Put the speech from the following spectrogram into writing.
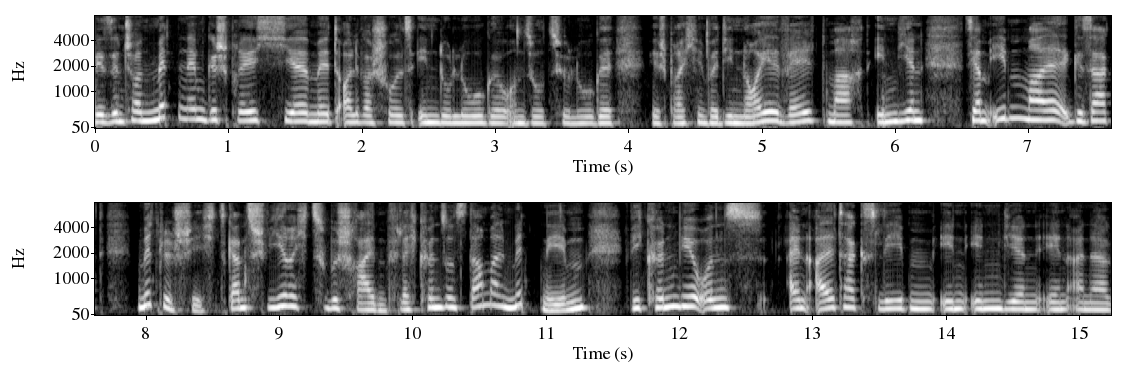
Wir sind schon mitten im Gespräch hier mit Oliver Schulz, Indologe und Soziologe. Wir sprechen über die neue Weltmacht Indien. Sie haben eben mal gesagt, Mittelschicht, ganz schwierig zu beschreiben. Vielleicht können Sie uns da mal mitnehmen. Wie können wir uns ein Alltagsleben in Indien in einer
